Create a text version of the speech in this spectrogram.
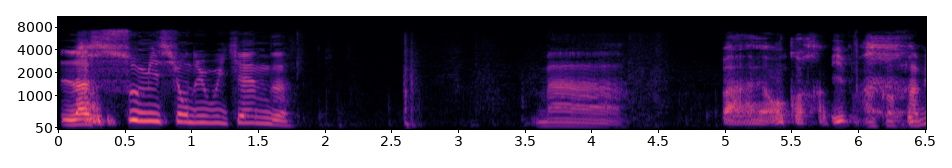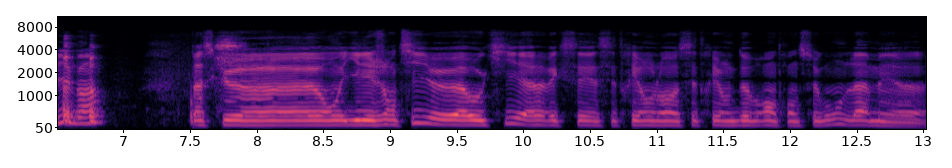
La soumission du week-end. Bah. Bah, encore Khabib. Encore Khabib, hein. Parce que euh, il est gentil euh, Aoki avec ses, triangles, ses triangles de bras en 30 secondes là, mais euh,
